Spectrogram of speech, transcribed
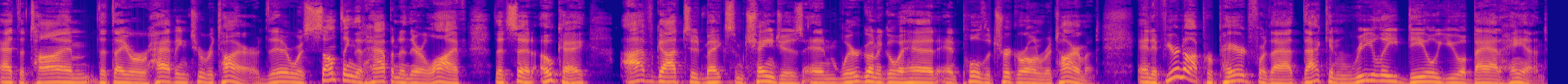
at the time that they were having to retire. There was something that happened in their life that said, okay, I've got to make some changes and we're going to go ahead and pull the trigger on retirement. And if you're not prepared for that, that can really deal you a bad hand.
